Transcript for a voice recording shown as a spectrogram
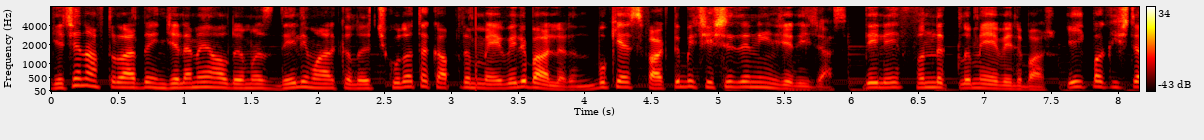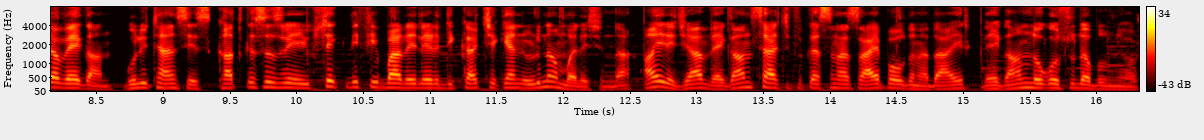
Geçen haftalarda incelemeye aldığımız Deli markalı çikolata kaplı meyveli barların bu kez farklı bir çeşidini inceleyeceğiz. Deli fındıklı meyveli bar. İlk bakışta vegan, glutensiz, katkısız ve yüksek lifi barreleri dikkat çeken ürün ambalajında ayrıca vegan sertifikasına sahip olduğuna dair vegan logosu da bulunuyor.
